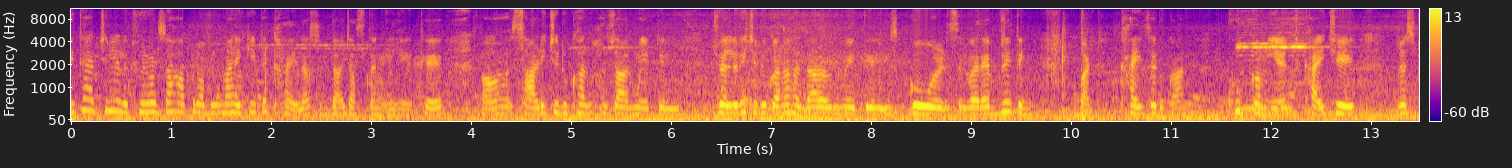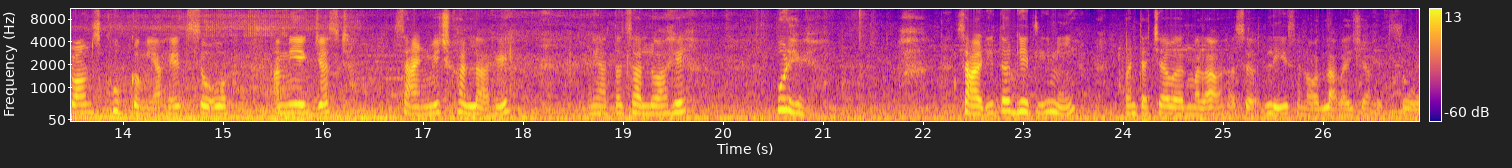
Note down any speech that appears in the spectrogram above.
इथे ॲक्च्युली लक्ष्मी रोडचा हा प्रॉब्लेम आहे की इथे खायलासुद्धा जास्त नाही आहे इथे साडीची दुकानं हजार मिळतील ज्वेलरीची दुकानं हजार मिळतील गोल्ड सिल्वर एव्हरीथिंग बट खायचं दुकान खूप कमी आहेत. खायचे रेस्टॉरंट्स खूप कमी आहेत. सो आम्ही एक जस्ट सँडविच खाल्लं आहे. आणि आता चाललो आहे पुढे. साडी तर घेतली मी पण त्याच्यावर मला असं लेस आणि ऑल लावायचे आहेत. सो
